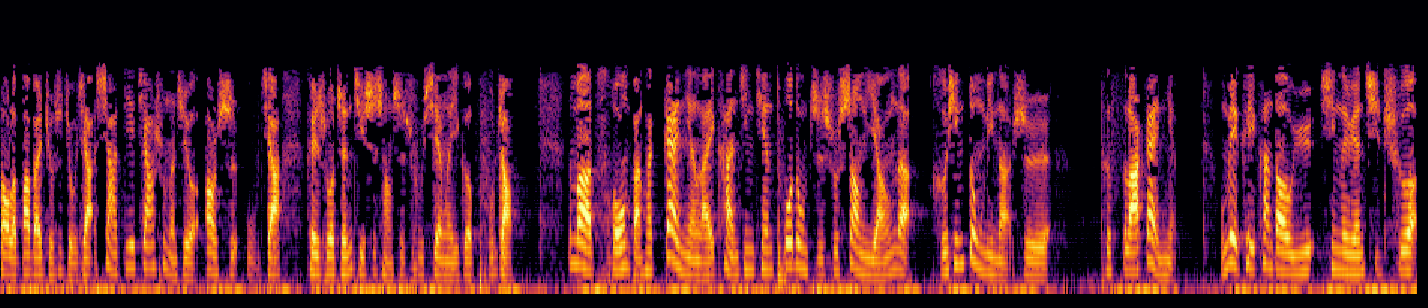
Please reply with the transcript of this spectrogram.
到了八百九十九家，下跌家数呢只有二十五家，可以说整体市场是出现了一个普涨。那么从板块概念来看，今天拖动指数上扬的核心动力呢是特斯拉概念。我们也可以看到，与新能源汽车、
